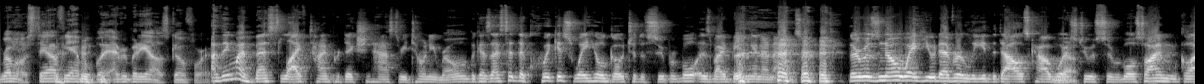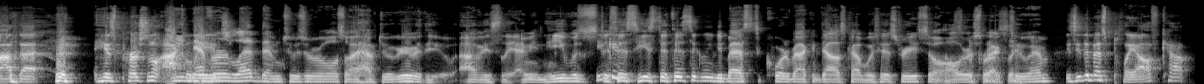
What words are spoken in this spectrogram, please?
Romo, stay off Yamble, but everybody else, go for it. I think my best lifetime prediction has to be Tony Romo because I said the quickest way he'll go to the Super Bowl is by being an announcer. there was no way he would ever lead the Dallas Cowboys No. to a Super Bowl. So I'm glad that his personal he accolades. never led them to a Super Bowl, so I have to agree with you. Obviously, I mean he was He statis- could- he's statistically the best quarterback in Dallas Cowboys history. So all That's respect to him. is he the best playoff cap?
